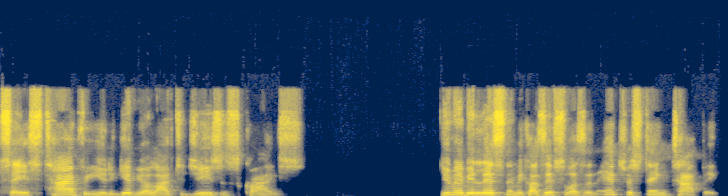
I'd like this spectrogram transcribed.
Say it's time for you to give your life to Jesus Christ. You may be listening because this was an interesting topic.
